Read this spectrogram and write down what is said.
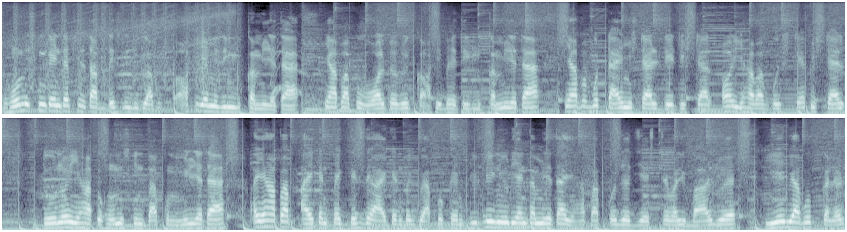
तो होम स्क्रीन का इंटरफेस आप देख लीजिए आपको काफ़ी अमेजिंग लुक का मिल जाता है। यहाँ पर आपको वॉल पर भी काफ़ी बेहतरीन लुक का मिल जाता है। यहाँ पर आपको टाइम स्टाइल डेट स्टाइल और यहाँ पर आपको स्टेप स्टाइल दोनों ही यहाँ पे होम स्क्रीन पर आपको मिल जाता है। और यहाँ पर आप आइकन पैक देख सकते हैं। आइकन पैक भी आपको कम्प्लीटली न्यू डिज़ाइन का मिल जाता है। यहाँ पर आपको जो जेस्टर वाली बार जो है, ये भी आपको कलर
